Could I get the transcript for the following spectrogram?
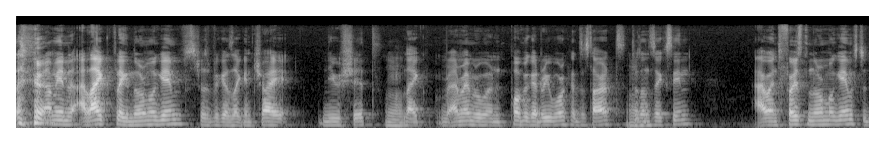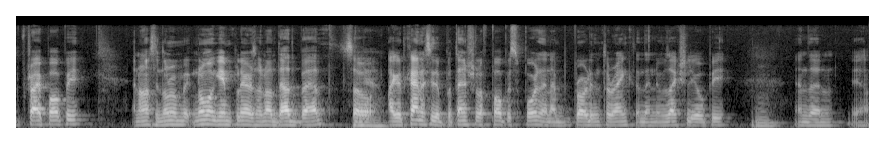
I mean, I like playing normal games just because I can try new shit. Mhm. Like I remember when Poppy got reworked at the start, Mhm. 2016. I went first to normal games to try Poppy, and honestly, normal normal game players are not that bad. So Yeah. I could kind of see the potential of Poppy support, and I brought it into ranked, and then it was actually OP. Mm. And then yeah,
